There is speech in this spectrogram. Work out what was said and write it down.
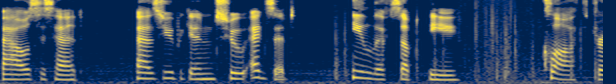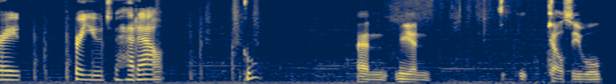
bows his head. As you begin to exit, he lifts up the cloth drape for you to head out. Cool. And me and Kelsey will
